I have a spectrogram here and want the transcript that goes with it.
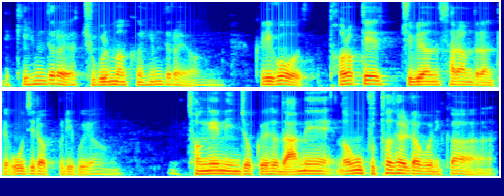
이렇게 힘들어요. 죽을 만큼 힘들어요. 그리고 더럽게 주변 사람들한테 오지랖 부리고요. 정의 민족 그래서 남에 너무 붙어 살다 보니까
